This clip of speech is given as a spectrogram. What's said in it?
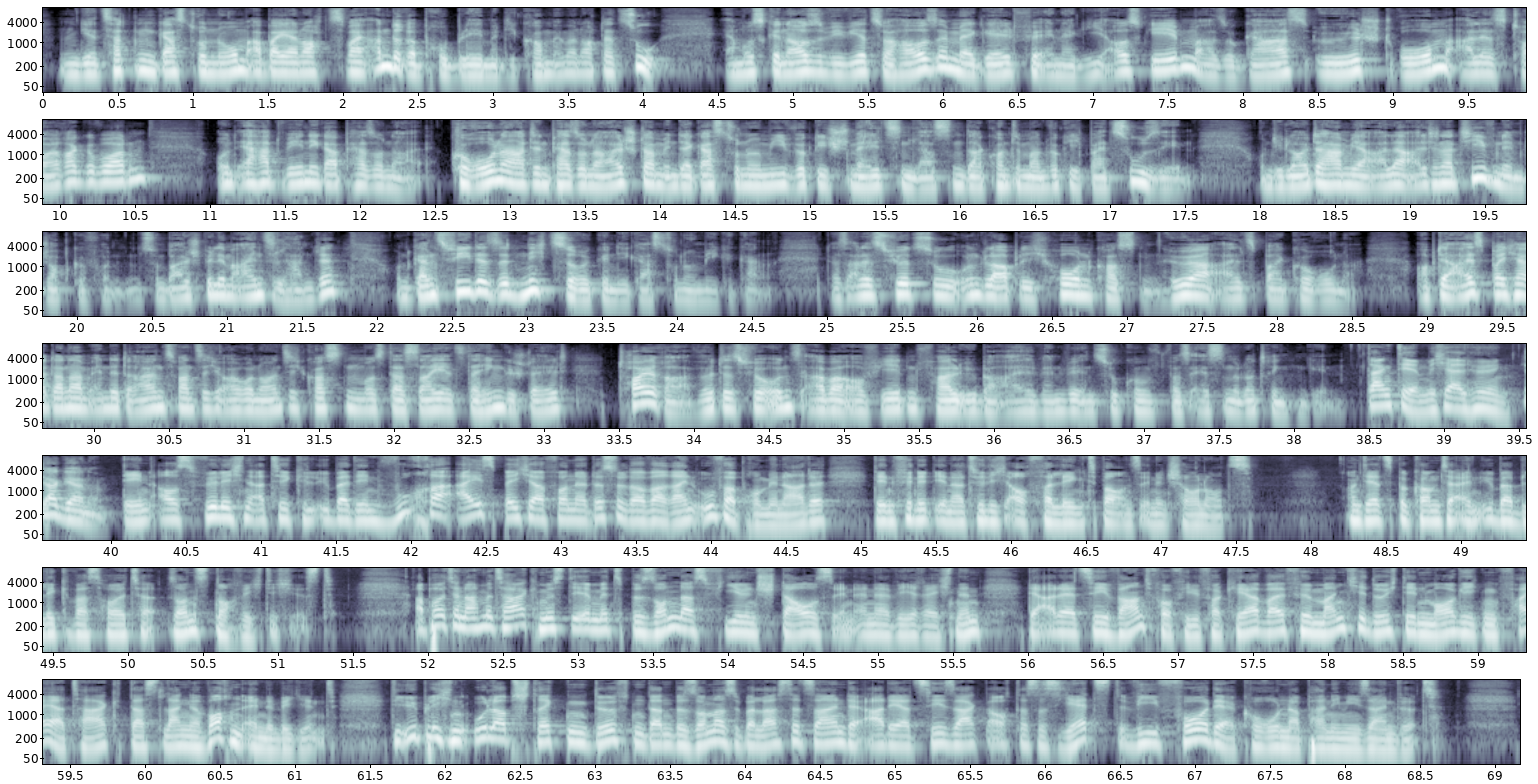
Jetzt hat ein Gastronom aber ja noch zwei andere Probleme, die kommen immer noch dazu. Er muss genauso wie wir zu Hause mehr Geld für Energie ausgeben, also Gas, Öl, Strom, alles teurer geworden und er hat weniger Personal. Corona hat den Personalstamm in der Gastronomie wirklich schmelzen lassen, da konnte man wirklich bei zusehen. Und die Leute haben ja alle Alternativen im Job gefunden, zum Beispiel im Einzelhandel. Und ganz viele sind nicht zurück in die Gastronomie gegangen. Das alles führt zu unglaublich hohen Kosten, höher als bei Corona. Ob der Eisbrecher dann am Ende 23,90 Euro kosten muss, das sei jetzt dahingestellt. Teurer wird es für uns aber auf jeden Fall überall, wenn wir in Zukunft was essen oder trinken gehen. Dank dir, Michael Höhing. Ja, gerne. Den ausführlichen Artikel über den Wucher Eisbecher von der Düsseldorfer Rheinuferpromenade, den findet ihr natürlich auch verlinkt bei uns in den Shownotes. Und jetzt bekommt ihr einen Überblick, was heute sonst noch wichtig ist. Ab heute Nachmittag müsst ihr mit besonders vielen Staus in NRW rechnen. Der ADAC warnt vor viel Verkehr, weil für manche durch den morgigen Feiertag das lange Wochenende beginnt. Die üblichen Urlaubsstrecken dürften dann besonders überlastet sein. Der ADAC sagt auch, dass es jetzt wie vor der Corona-Pandemie sein wird.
